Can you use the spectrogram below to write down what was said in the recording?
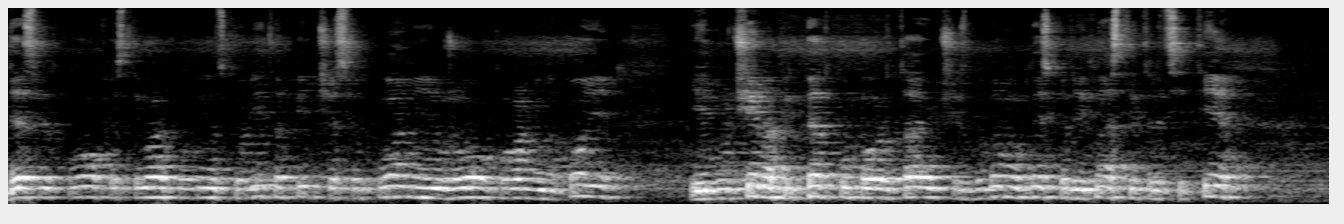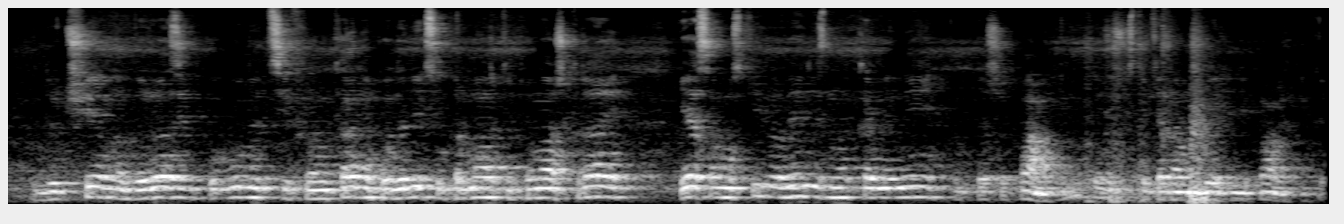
де святкував фестиваль Полонинського літа під час святкування я вживав алкогольні напої і йдучи на підпитку, повертаючись додому близько 19.30, йдучи на дорозі по вулиці Франка, неподалік супермаркету наш край, я самостійно виліз на кам'яний, пише пам'ятник, ну, щось таке на вигляді пам'ятника.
